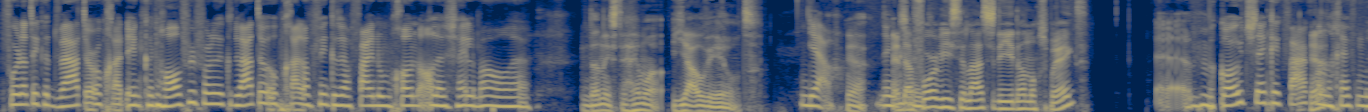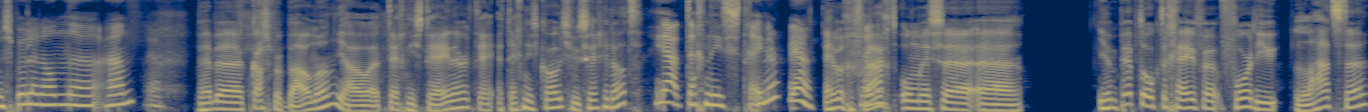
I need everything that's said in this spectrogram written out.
voordat ik het water op ga, denk ik een half uur voordat ik het water op ga, dan vind ik het wel fijn om gewoon alles helemaal... eh, Dan is het helemaal jouw wereld. ja, Ja. denk En zo. daarvoor, wie is de laatste die je dan nog spreekt? Eh, mijn coach denk ik vaak, Ja? want dan geef ik mijn spullen dan eh, aan. Ja. We hebben Casper Bouwman, jouw eh, technisch trainer, te- technisch coach. Hoe zeg je dat? Ja, technisch trainer. Ja. Hebben gevraagd om eens eh, eh, je een pep talk te geven voor die laatste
